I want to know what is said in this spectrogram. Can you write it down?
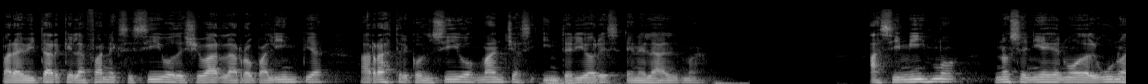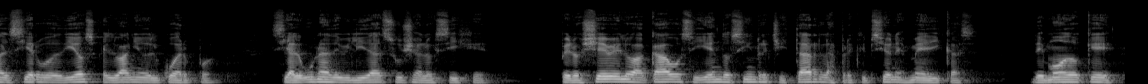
para evitar que el afán excesivo de llevar la ropa limpia arrastre consigo manchas interiores en el alma. Asimismo, no se niegue en modo alguno al siervo de Dios el baño del cuerpo, si alguna debilidad suya lo exige, pero llévelo a cabo siguiendo sin rechistar las prescripciones médicas, de modo que,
